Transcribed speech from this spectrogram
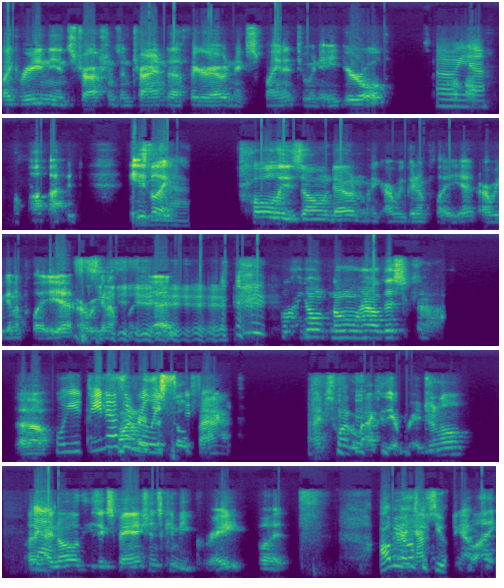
like reading the instructions and trying to figure out and explain it to an eight-year-old. Oh yeah. He's like Yeah. totally zoned out. I'm like, are we gonna play yet? Are we gonna play yet? Are we gonna play yet? well, I don't know how this. Uh, so Well, Eugene I has a wanna really just go back. I just want to go back to the original. Like Yeah. I know these expansions can be great, but I'll be I honest with you. I like.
